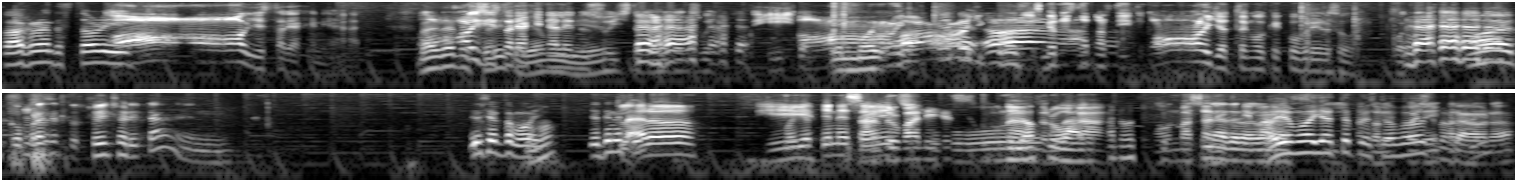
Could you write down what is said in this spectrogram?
Vagrant Story. ¡Oh! Y estaría genial. Vagrant ¡Ay, sí Story estaría estaría genial en bien. Switch! The World Ends With You. Sí. El muy- ¡Ay! Es que no está Martín. ¡Ay! Yo tengo que cubrir su. Oh, ¿Compraste tu Switch ahorita? En... Sí, es cierto, Moy. ¿Cómo? ¿Ya tienes Claro. Sí, tiene Switch. Valley es Uh, una droga aún más adictiva. Oye, Moy, ¿ya Sí, te prestó juegos, verdad.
